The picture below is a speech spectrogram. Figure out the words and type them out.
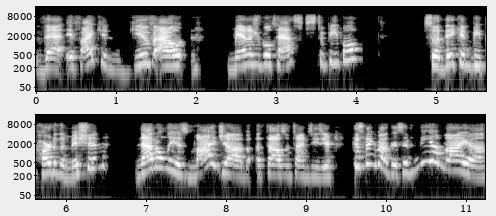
that if I can give out manageable tasks to people so they can be part of the mission, not only is my job a thousand times easier, because think about this if Nehemiah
